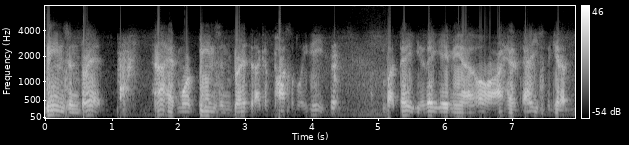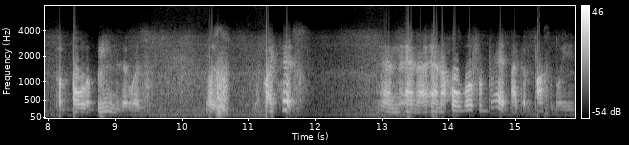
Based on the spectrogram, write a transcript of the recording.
beans and bread, and I had more beans and bread that I could possibly eat. But they they gave me a oh I had I used to get a, a bowl of beans that was was like this, and and a, and a whole loaf of bread I couldn't possibly eat.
